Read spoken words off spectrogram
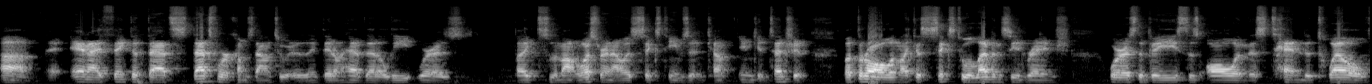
Um, and I think that that's that's where it comes down to it. I think they don't have that elite, whereas like so the Mountain West right now is six teams in in contention, but they're all in like a six to eleven seed range whereas the Big East is all in this 10 to 12.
